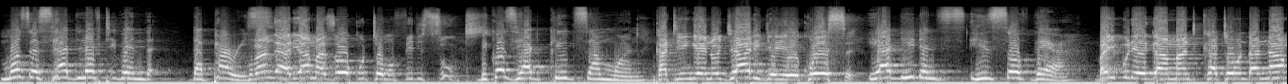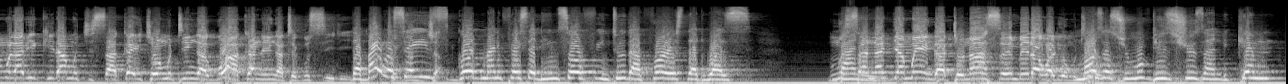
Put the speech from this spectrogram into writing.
Moses had left even the, the paris. Kubanga yali amaze okutta omufirisuuti because he had killed someone. Kati ng'eno gyali gye yeekwese. He had hidden himself there. Bayibuli egamba nti katonda n'amulabikira mu kisaka eky'omuti nga gwaka naye nga tegusiriira the bible says god manifested himself into the forest that was musa n'ajjamu engatto n'asembera wali omuti moses removed his shoes and came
